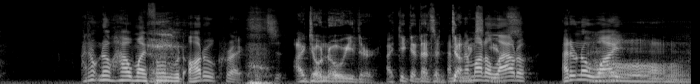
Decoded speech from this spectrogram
I don't know how my phone would autocorrect. It's, I don't know either. I think that that's a I dumb mean, I'm not excuse. allowed to. I don't know why. Oh.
